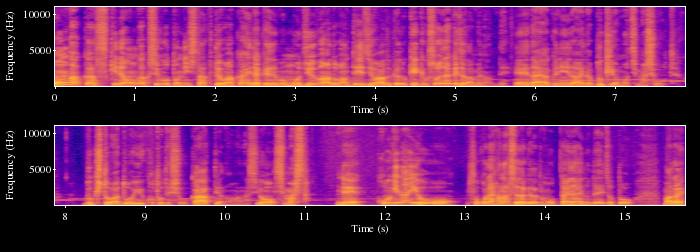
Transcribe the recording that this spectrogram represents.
音楽が好きで音楽仕事にしたくて若いだけでももう十分アドバンテージはあるけど、結局それだけじゃダメなんで、えー、大学にいる間武器を持ちましょうという。武器とはどういうことでしょうかっていうのをお話をしました。で、講義内容をそこで話してるだけだともったいないので、ちょっとまだ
